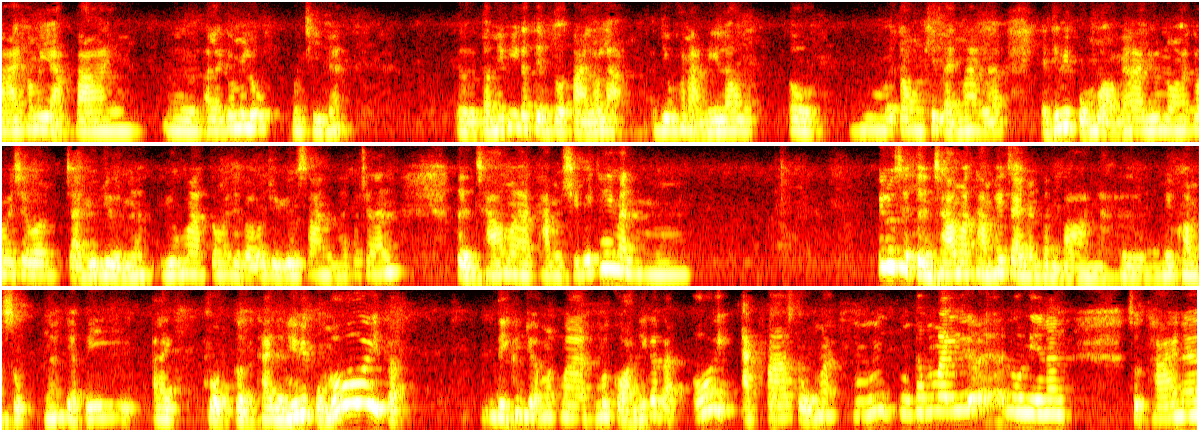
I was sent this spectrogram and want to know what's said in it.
ตายเขาไม่อยากตายเอออะไรก็ไม่รู้บางทีนะเออตอนนี้พี่ก็เตรียมตัวตายแล้วล่ะอายุขนาดนี้เราเออไม่ต้องคิดอะไรมากแล้ว อย่างที่พี่ผมบอกนะอายุน้อยก็ไม่ใช่ว่าจะอายุยืนนะอายุมากก็ไม่ได้แปลว่าจะอายุสั้นนะเพราะฉะนั้นตื่นเช้ามาทำชีวิตให้มัน ไม่รู้สึกตื่นเช้ามาทำให้ใจมันบานๆอะเออมีความสุขนะอย่าไปอะไรโกรธเกิดใครเดี๋ยวนี้พี่ผมโอ้ยแบบดีขึ้นเยอะมากๆ เมื่อก่อนนี้ก็แบบ โอ้ยอัตราสูงอะทำไมนู่นนี่นั่นสุดท้ายนะ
